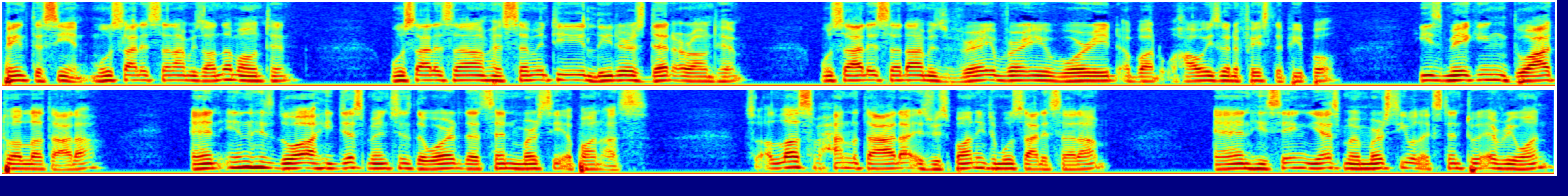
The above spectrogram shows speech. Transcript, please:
paint the scene. Musa salam is on the mountain. Musa salam has 70 leaders dead around him. Musa salam is very, very worried about how he's going to face the people. He's making dua to Allah Ta'ala. And in his dua, he just mentions the word that send mercy upon us. So Allah subhanahu wa ta'ala is responding to Musa salam and he's saying, Yes, my mercy will extend to everyone,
